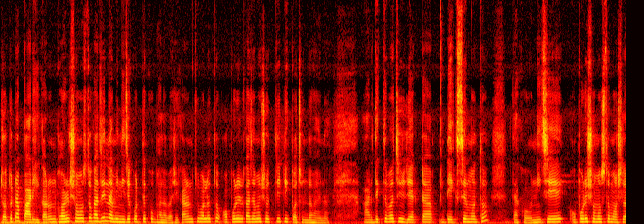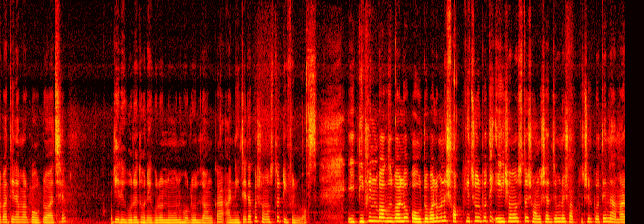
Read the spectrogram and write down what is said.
যতটা পারি। কারণ ঘরের সমস্ত কাজেই না আমি নিজে করতে খুব ভালোবাসি। কারণ কি বলতো? অপরের কাজ আমার সত্যিই ঠিক পছন্দ হয় না। আর দেখতে পাচ্ছি যে একটা ডেস্কের মতো, দেখো, নিচে ওপরে সমস্ত মশলাপাতির আমার কৌটো আছে। জিরে গুঁড়ো, ধনে গুঁড়ো, নুন, হলুদ, লঙ্কা আর নিচে দেখো সমস্ত টিফিন বক্স। এই টিফিন বক্স বলো, কৌটো বলো মানে সব কিছুর প্রতি, এই সমস্ত সংসার জীবনে সব কিছুর প্রতি না আমার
